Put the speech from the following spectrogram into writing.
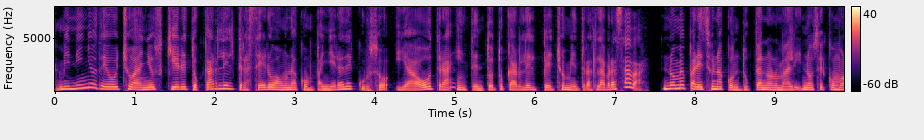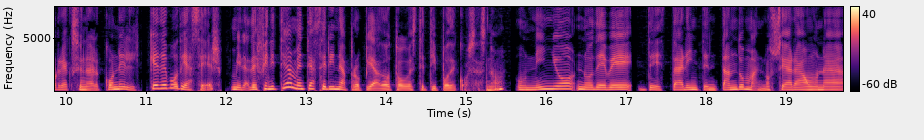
mi niño de 8 años quiere tocarle el trasero a una compañera de curso y a otra intentó tocarle el pecho mientras la abrazaba. No me parece una conducta normal y no sé cómo reaccionar con él. ¿Qué debo de hacer? Mira, definitivamente hacer inapropiado todo este tipo de cosas, ¿no? Un niño no debe de estar intentando manosear a una,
